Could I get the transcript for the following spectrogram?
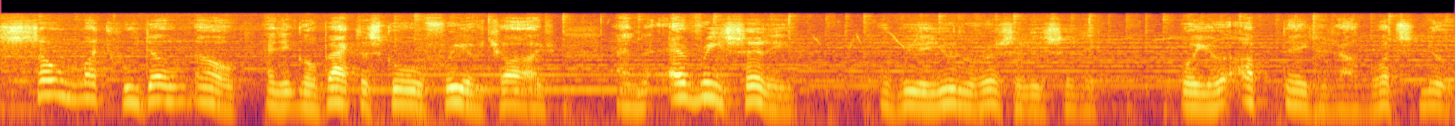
So much we don't know. And you go back to school free of charge, and every city will be a university city where you're updated on what's new.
